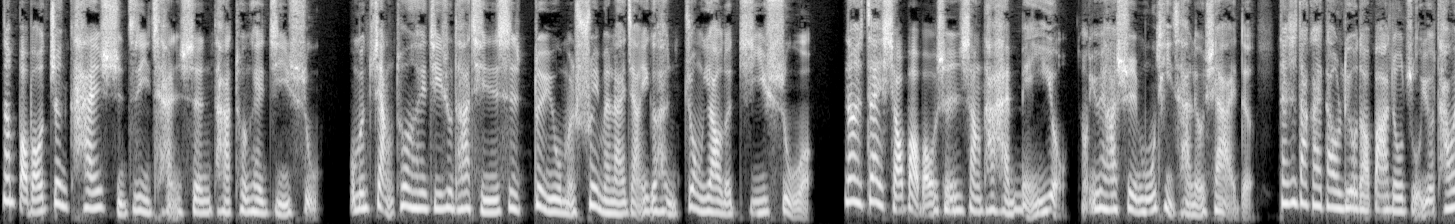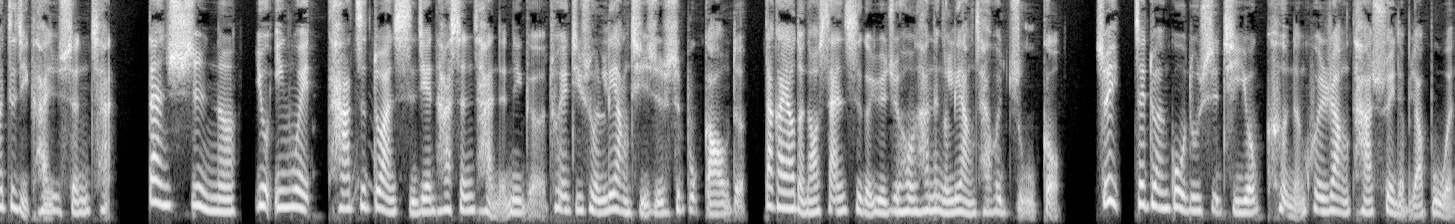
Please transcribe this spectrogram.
那宝宝正开始自己产生他褪黑激素。我们讲褪黑激素，它其实是对于我们睡眠来讲一个很重要的激素哦。那在小宝宝身上，它还没有，因为它是母体残留下来的。但是大概到六到八周左右，它会自己开始生产。但是呢，又因为它这段时间它生产的那个褪黑激素的量其实是不高的，大概要等到三四个月之后，它那个量才会足够。所以这段过渡时期有可能会让他睡得比较不稳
